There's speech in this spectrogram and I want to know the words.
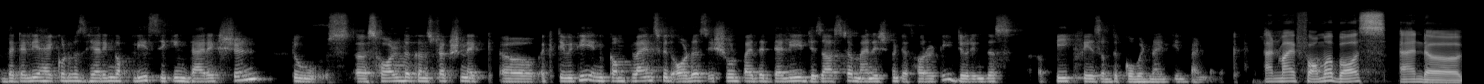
the Delhi High Court was hearing a plea seeking direction to uh, halt the construction ac- uh, activity in compliance with orders issued by the Delhi Disaster Management Authority during this uh, peak phase of the COVID nineteen pandemic. And my former boss and uh,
